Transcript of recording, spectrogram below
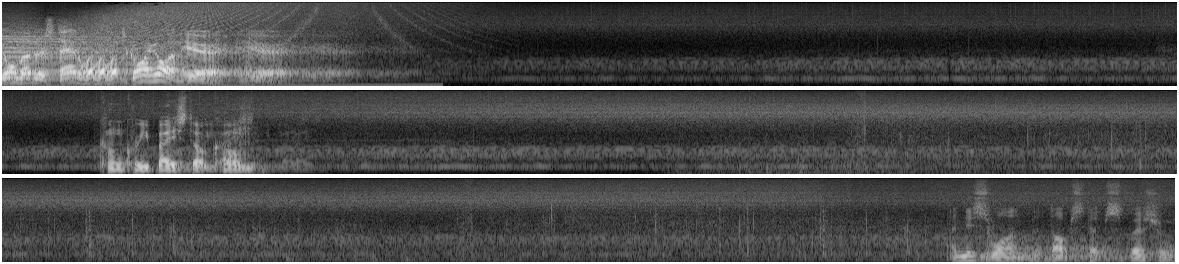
don't understand what, what's going on here. Here. concretebase.com. And this one, the dubstep special.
